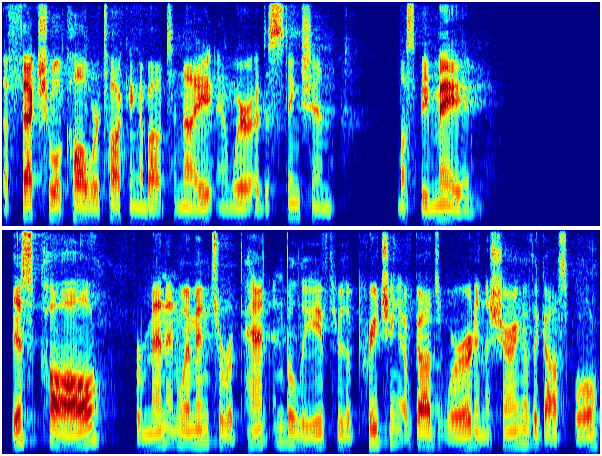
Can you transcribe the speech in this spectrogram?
effectual call we're talking about tonight and where a distinction must be made. This call for men and women to repent and believe through the preaching of God's word and the sharing of the gospel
